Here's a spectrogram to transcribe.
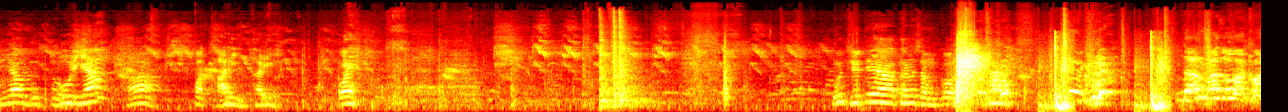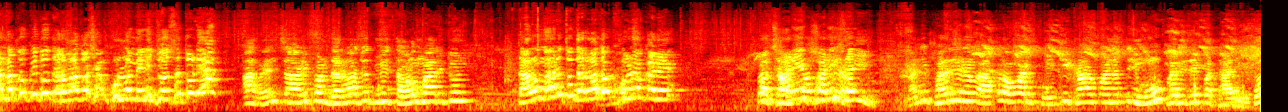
લઈ દૂધ તો ઉડિયા હા. પથારી ખરી. ઓય. હું જીતે આ તમે સમકો. દરવાજો વાંખવા નતો કીધું દરવાજો છે ખુલ્લો મેલી જોશે તો લ્યા. આ રેન ચાવી પણ દરવાજો મેં તાળું મારી તું તારું મારી તો દરવાજો ખોલ્યો કરે પથારી ફરી ગઈ આની ફરી ને આપણો હોય ફૂંકી ખાવા કોઈ નથી. હું ફરી જઈ પથારી. તો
